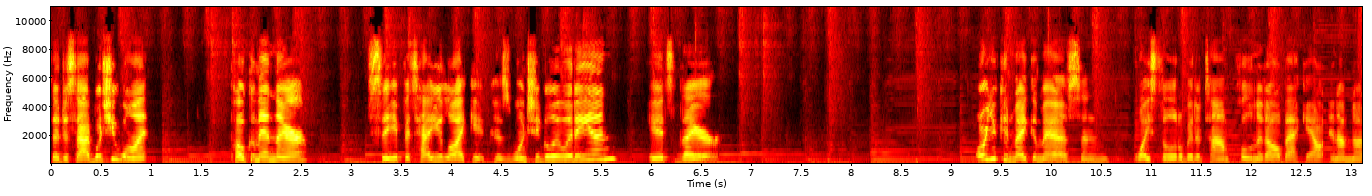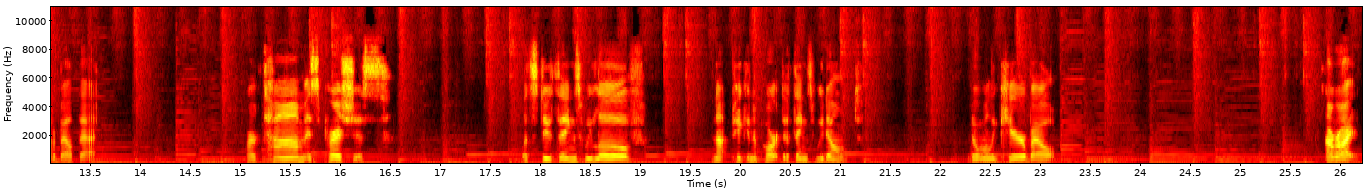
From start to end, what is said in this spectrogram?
So decide what you want, poke them in there, see if it's how you like it, because once you glue it in, it's there. Or you can make a mess and waste a little bit of time pulling it all back out, and I'm not about that. Our time is precious. Let's do things we love, not picking apart the things we don't. don't really care about. All right,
